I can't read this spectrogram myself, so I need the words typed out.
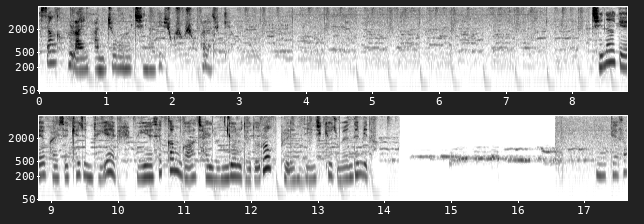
쌍꺼풀 라인 안쪽으로 진하게 슉슉슉 발라줄게요 진하게 발색해준 뒤에 위에 색감과 잘 연결되도록 블렌딩 시켜주면 됩니다. 이렇게 해서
